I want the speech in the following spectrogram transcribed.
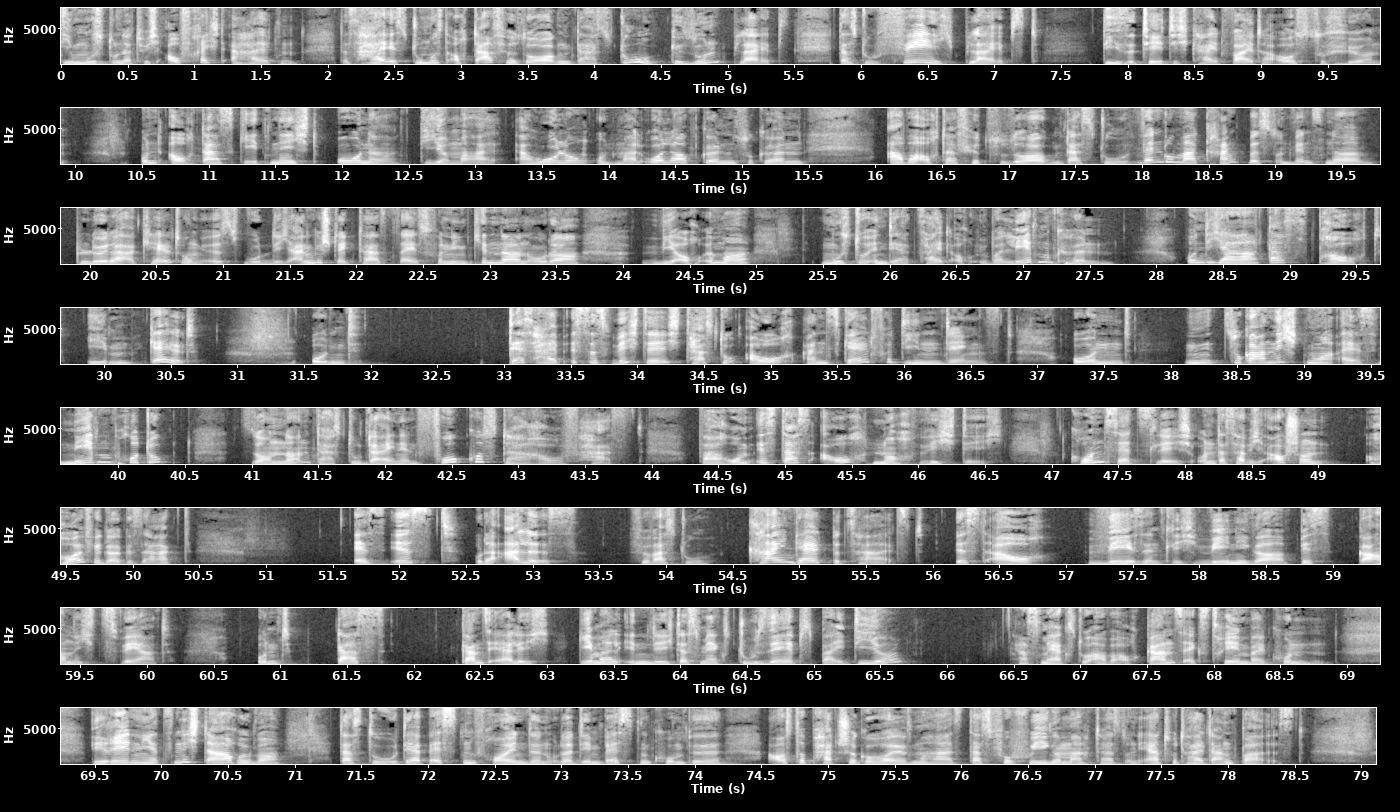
die musst du natürlich aufrechterhalten. Das heißt, du musst auch dafür sorgen, dass du gesund bleibst, dass du fähig bleibst, diese Tätigkeit weiter auszuführen. Und auch das geht nicht, ohne dir mal Erholung und mal Urlaub gönnen zu können, aber auch dafür zu sorgen, dass du, wenn du mal krank bist und wenn es eine blöde Erkältung ist, wo du dich angesteckt hast, sei es von den Kindern oder wie auch immer, musst du in der Zeit auch überleben können. Und ja, das braucht eben Geld. Und deshalb ist es wichtig, dass du auch ans Geld verdienen denkst. Und sogar nicht nur als Nebenprodukt, sondern dass du deinen Fokus darauf hast. Warum ist das auch noch wichtig? Grundsätzlich, und das habe ich auch schon häufiger gesagt, es ist oder alles, für was du kein Geld bezahlst, ist auch wesentlich weniger bis gar nichts wert. Und das, ganz ehrlich, geh mal in dich, das merkst du selbst bei dir. Das merkst du aber auch ganz extrem bei Kunden. Wir reden jetzt nicht darüber, dass du der besten Freundin oder dem besten Kumpel aus der Patsche geholfen hast, das for free gemacht hast und er total dankbar ist.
